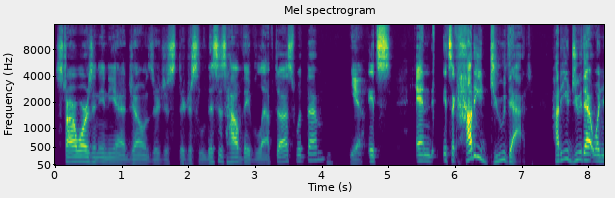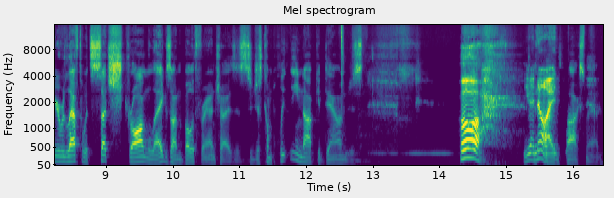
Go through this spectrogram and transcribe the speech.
Star Wars and Indiana Jones, they're just they're just this is how they've left us with them. Yeah. It's and it's like how do you do that? How do you do that when you're left with such strong legs on both franchises to just completely knock it down? and Just oh Yeah, no, I sucks, man.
